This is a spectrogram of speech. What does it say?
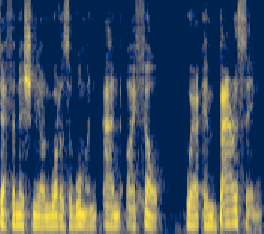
definitionally on what is a woman, and I felt were embarrassing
